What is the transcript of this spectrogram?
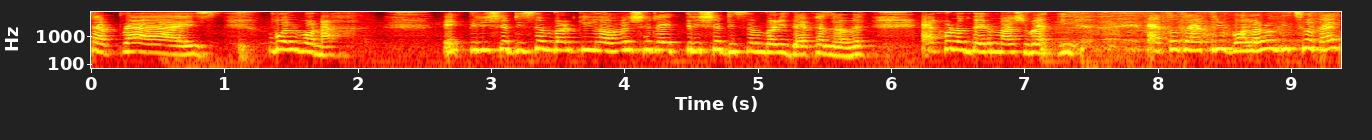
সারপ্রাইজ বলব না। একত্রিশে ডিসেম্বর কি হবে সেটা একত্রিশে ডিসেম্বরই দেখা যাবে। এখনও দেড় মাস বাকি। এত তাড়াতাড়ি বলারও কিছু নাই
